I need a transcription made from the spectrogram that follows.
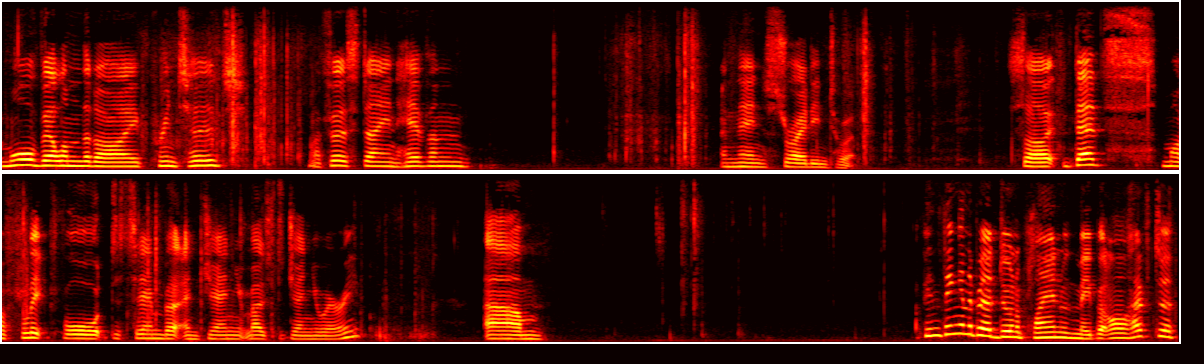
more vellum that I printed. My first day in heaven. And then straight into it. So, that's my flip for December and January, most of January. Um, I've been thinking about doing a plan with me, but I'll have to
